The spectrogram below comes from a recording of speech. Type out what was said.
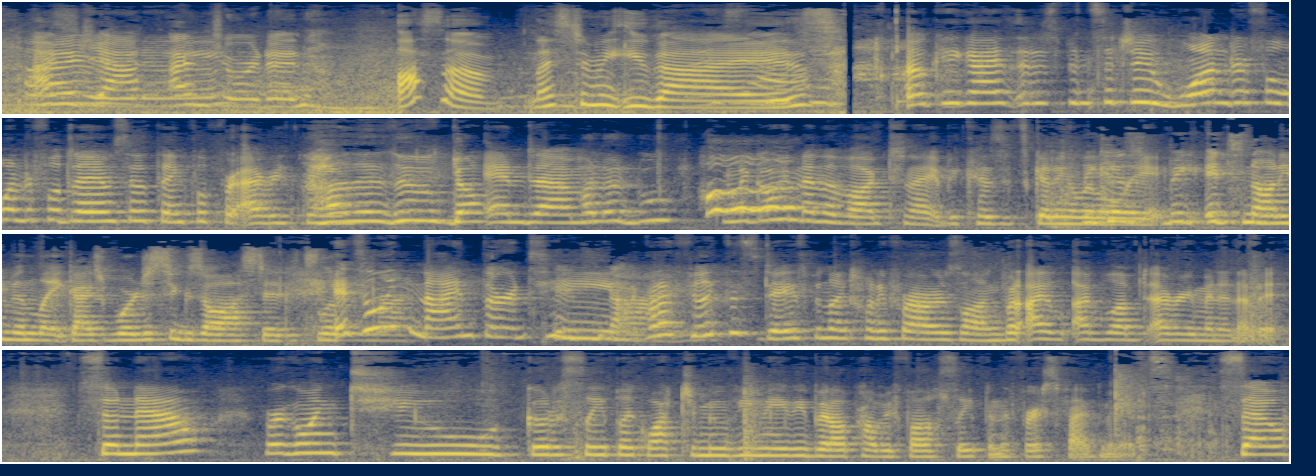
I'm Jack. I'm Jordan. Awesome. Nice to meet you guys. Okay guys, it has been such a wonderful, wonderful day. I'm so thankful for everything. Hallelujah. And um, I'm gonna go ahead and end the vlog tonight because it's getting a little Because late. it's not even late, guys. We're just exhausted. It's, It's only nine. 9.13, It's but I feel like this day's been like 24 hours long, but I, I've loved every minute of it. So now we're going to go to sleep, like watch a movie maybe, but I'll probably fall asleep in the first five minutes. So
